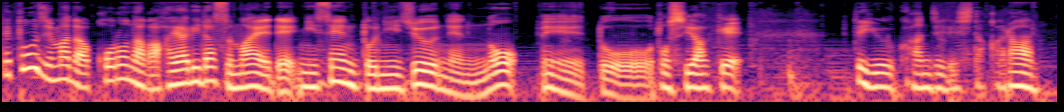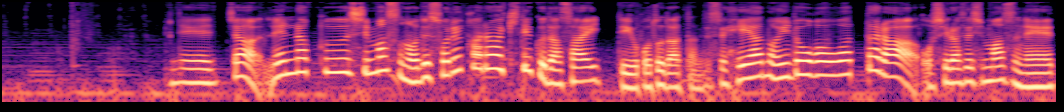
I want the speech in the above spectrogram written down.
で当時まだコロナが流行りだす前で2020年の、えーと、年明けっていう感じでしたから。でじゃあ連絡しますのでそれから来てくださいっていうことだったんです。部屋の移動が終わったらお知らせしますねっ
